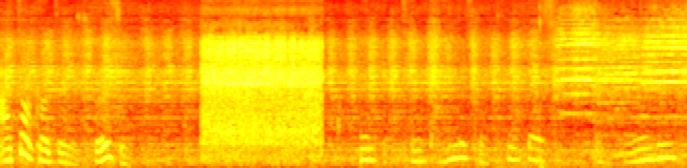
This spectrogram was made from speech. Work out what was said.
I thought Godzilla was frozen. And can't.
